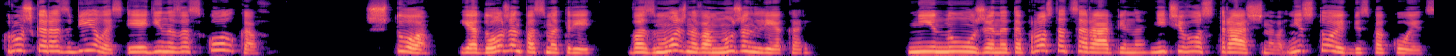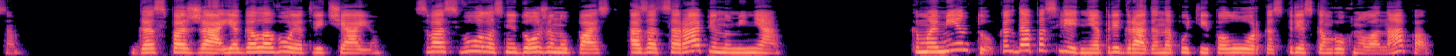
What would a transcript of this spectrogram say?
Кружка разбилась, и один из осколков...» «Что? Я должен посмотреть. Возможно, вам нужен лекарь. Не нужен, это просто царапина, ничего страшного, не стоит беспокоиться. Госпожа, я головой отвечаю. С вас волос не должен упасть, а за царапину меня. К моменту, когда последняя преграда на пути полуорка с треском рухнула на пол,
